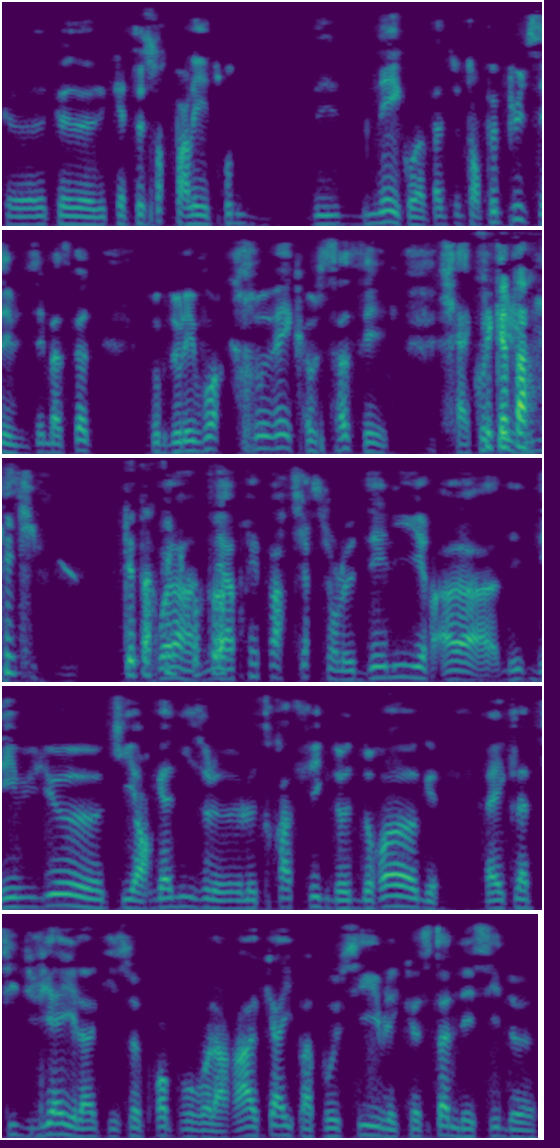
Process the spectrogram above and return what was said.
que, que qu'elles te sortent par les trous des nez, quoi. Enfin, tu t'en peux plus de ces, ces mascottes. Donc de les voir crever comme ça, c'est, côté cathartique. Voilà, mais après partir sur le délire ah, des, des vieux qui organisent le, le trafic de drogue avec la petite vieille là qui se prend pour la racaille pas possible et que Stan décide de,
